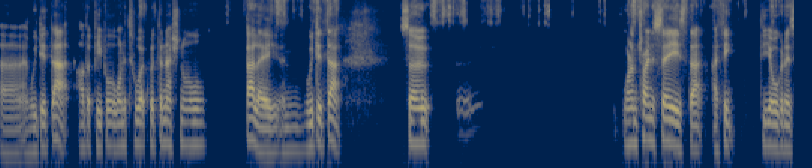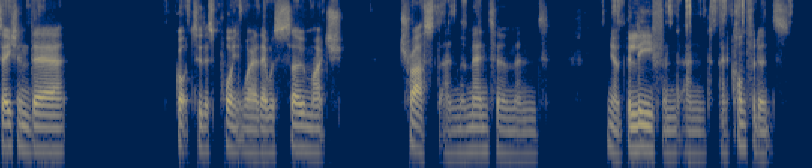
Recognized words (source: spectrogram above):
Uh, and we did that. Other people wanted to work with the National Ballet and we did that. So what I'm trying to say is that I think the organization there got to this point where there was so much trust and momentum and you know belief and and and confidence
